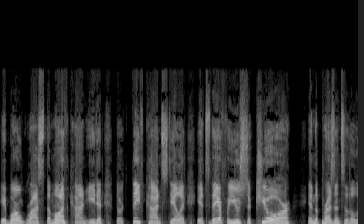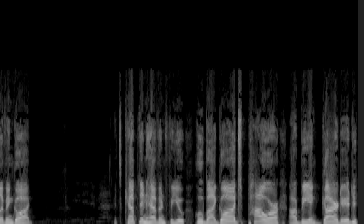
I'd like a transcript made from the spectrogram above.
It won't rust. The moth can't eat it. The thief can't steal it. It's there for you, secure in the presence of the living God. It's kept in heaven for you, who by God's power are being guarded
